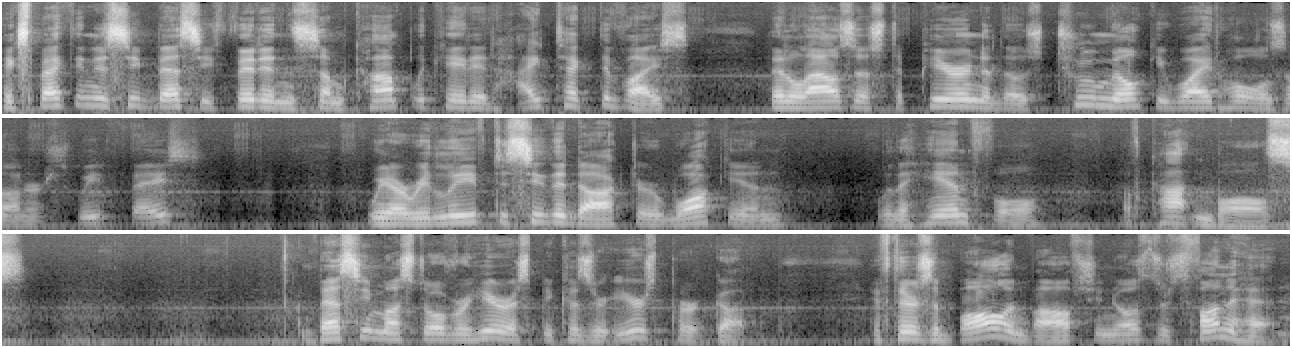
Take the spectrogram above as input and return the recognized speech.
Expecting to see Bessie fit in some complicated high tech device that allows us to peer into those two milky white holes on her sweet face, we are relieved to see the doctor walk in with a handful of cotton balls. Bessie must overhear us because her ears perk up. If there's a ball involved, she knows there's fun ahead.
